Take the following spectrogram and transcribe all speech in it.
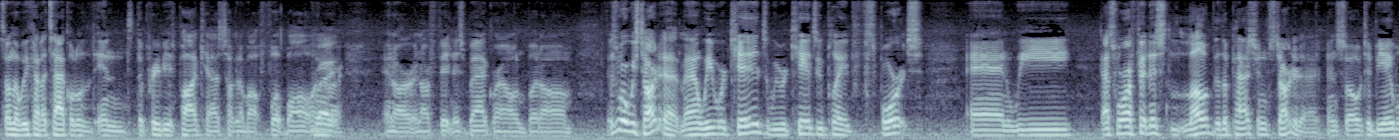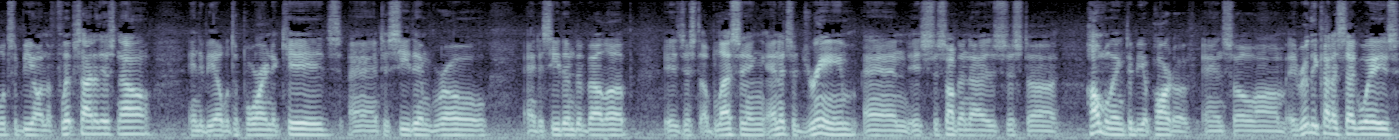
something we kind of tackled in the previous podcast, talking about football and Right. our and our and our fitness background. But um, this is where we started at, man. We were kids. We were kids who played sports, and we that's where our fitness love, the passion started at. And so to be able to be on the flip side of this now, and to be able to pour into kids and to see them grow and to see them develop is just a blessing and it's a dream and it's just something that is just uh, humbling to be a part of. And so um, it really kind of segues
